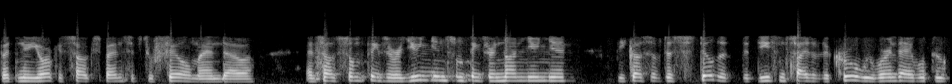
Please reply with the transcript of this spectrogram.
but New York is so expensive to film, and uh, and so some things are union, some things are non-union. Because of the still the, the decent size of the crew, we weren't able to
